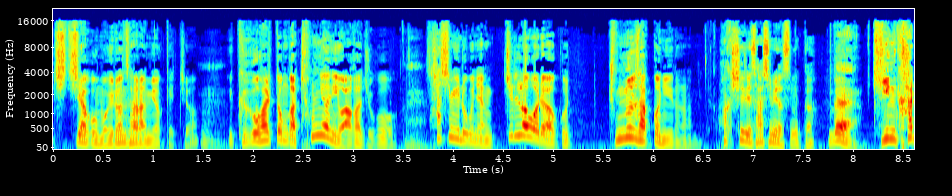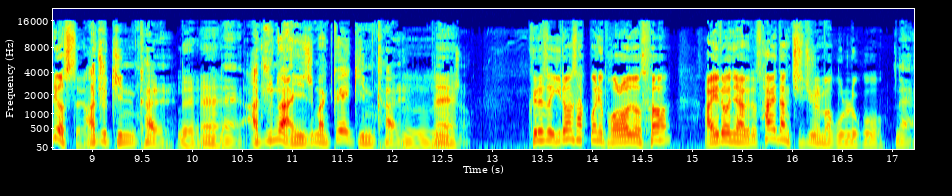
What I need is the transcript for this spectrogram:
지지하고 뭐 이런 사람이었겠죠. 음. 그거 활동가 청년이 와가지고 네. 사시미로 그냥 찔러버려갖고 죽는 사건이 일어납니다. 확실히 사심이었습니까? 네. 긴 칼이었어요. 아주 긴 칼. 네. 네. 네. 아주는 아니지만 꽤 긴 칼. 음. 네. 그렇죠. 그래서 이런 사건이 벌어져서 아이러니하게도 사회당 지지율 막 오르고 네.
